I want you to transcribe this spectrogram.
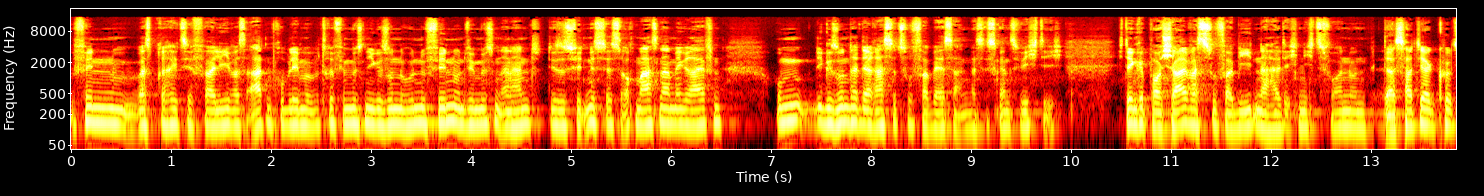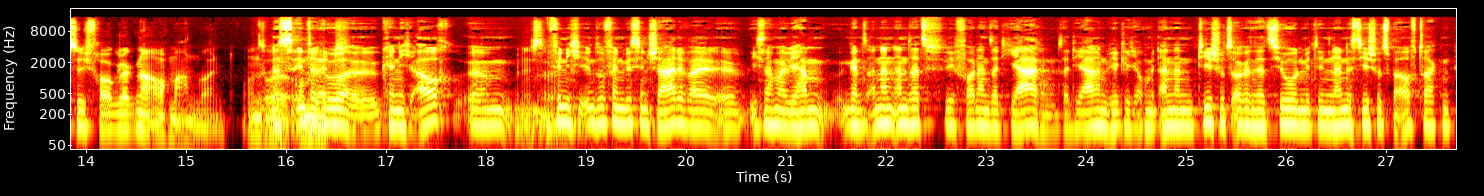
finden, was Brachycephalie, was Atemprobleme betrifft. Wir müssen die gesunde Hunde finden und wir müssen anhand dieses Fitnesstests auch Maßnahmen ergreifen, um die Gesundheit der Rasse zu verbessern. Das ist ganz wichtig. Ich denke, pauschal was zu verbieten, da halte ich nichts von. Und Das hat ja kürzlich Frau Glöckner auch machen wollen. Unsere das Umwelt- Interview äh, kenne ich auch. Ähm, Finde ich insofern ein bisschen schade, weil äh, ich sag mal, wir haben einen ganz anderen Ansatz. Wir fordern seit Jahren, seit Jahren wirklich auch mit anderen Tierschutzorganisationen, mit den Landestierschutzbeauftragten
